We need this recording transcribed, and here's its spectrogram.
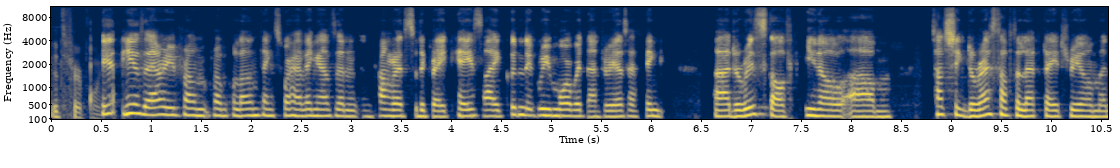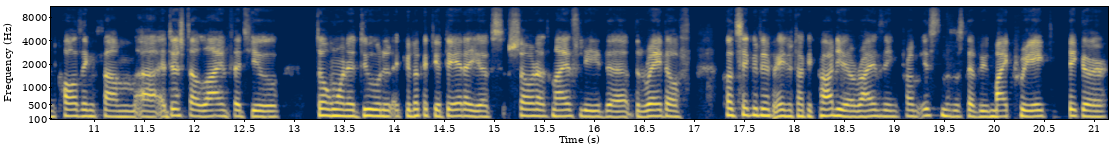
it's a fair point. here's Ari from from Cologne. Thanks for having us, and, and congrats to the great case. I couldn't agree more with Andreas. I think uh, the risk of you know um, touching the rest of the left atrium and causing some uh, additional lines that you don't want to do. If you look at your data, you have shown us nicely the the rate of consecutive atrial tachycardia arising from isthmuses that we might create bigger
